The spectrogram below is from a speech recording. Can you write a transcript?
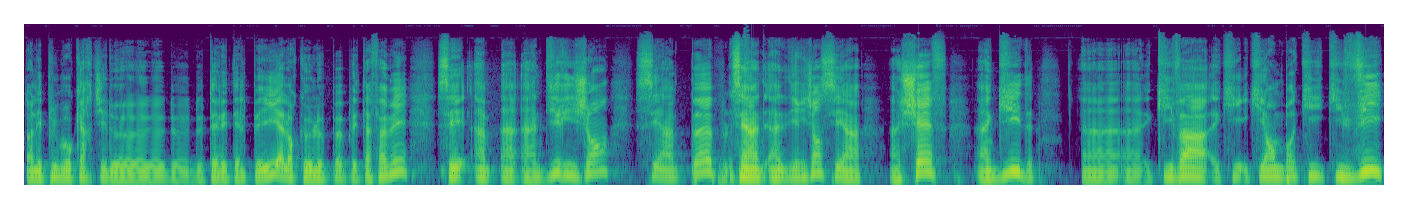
dans les plus beaux quartiers de, tel et tel pays alors que le peuple est affamé. C'est un, dirigeant, c'est un peuple, c'est un, dirigeant, c'est un, chef, un guide qui, vit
